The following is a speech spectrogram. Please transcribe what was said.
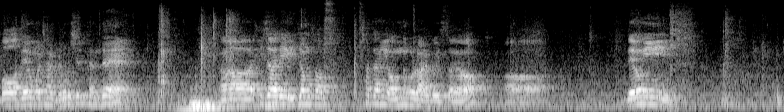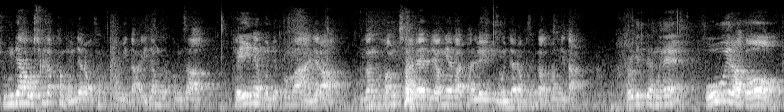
뭐 내용을 잘 모르실 텐데 어, 이 자리에 이정섭 차장이 없는 걸로 알고 있어요. 어, 내용이 중대하고 심각한 문제라고 생각합니다. 이정석 검사 개인의 문제뿐만 아니라 이건 검찰의 명예가 달려있는 문제라고 생각합니다. 그렇기 때문에 오후에라도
